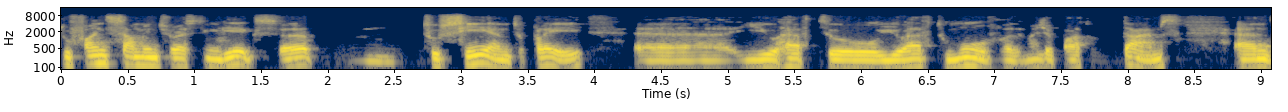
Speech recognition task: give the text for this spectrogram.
to find some interesting gigs uh, to see and to play, you have to you have to move the major part of the times, and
